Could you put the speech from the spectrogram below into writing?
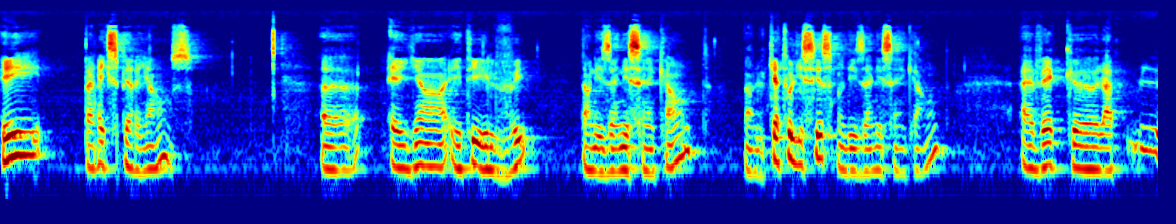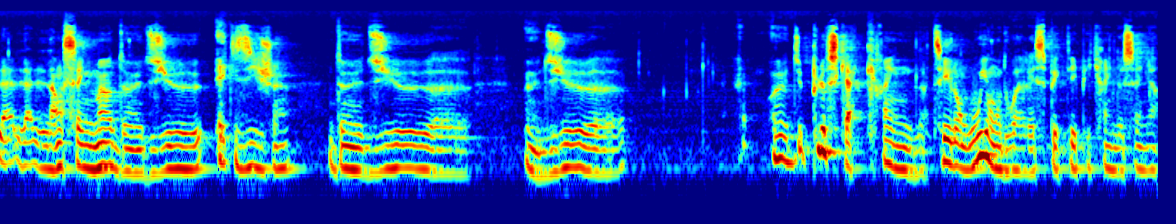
Et par expérience, euh, ayant été élevé dans les années 50, dans le catholicisme des années 50, avec euh, l'enseignement d'un Dieu exigeant, d'un Dieu, euh, un Dieu, euh, un Dieu plus qu'à craindre. Là. oui, on doit respecter puis craindre le Seigneur,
